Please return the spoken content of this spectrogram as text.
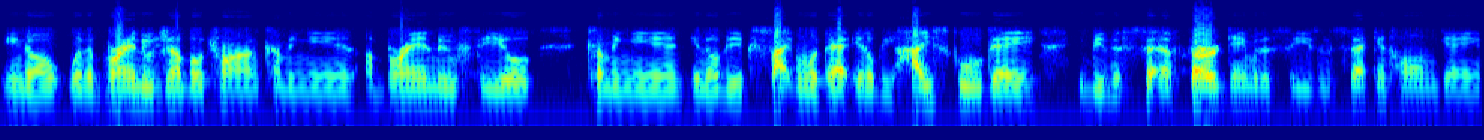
you know, with a brand new jumbotron coming in, a brand new field coming in, you know, the excitement with that. It'll be high school day. It'll be the se- third game of the season, second home game.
